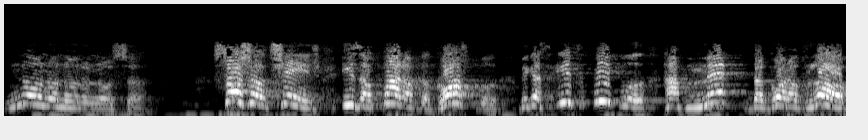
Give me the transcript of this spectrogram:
No, no, no, no, no, sir. Social change is a part of the gospel because if people have met the God of love,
